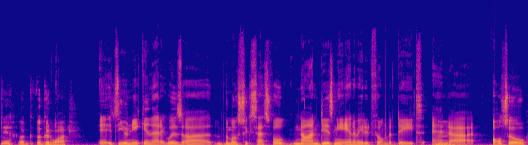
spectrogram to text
yeah, a, a good watch. It's unique in that it was uh, the most successful non-Disney animated film to date, and uh, also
